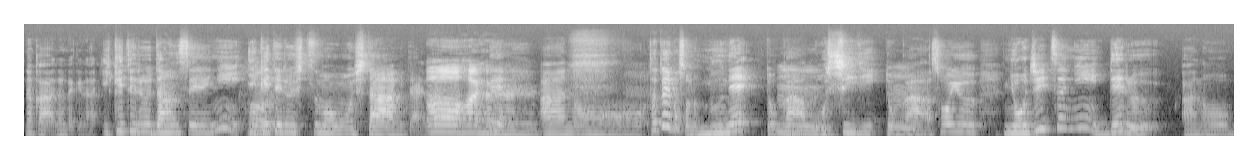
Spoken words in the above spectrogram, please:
なんかなんだっけなイケてる男性にイケてる質問をしたみたいな。はいであのー例えばその胸とかうん。お尻とか、そういう如実に出るあの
